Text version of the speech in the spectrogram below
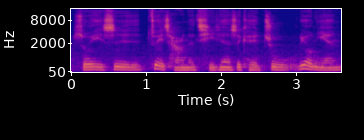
所以是最长的期间是可以住六年。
